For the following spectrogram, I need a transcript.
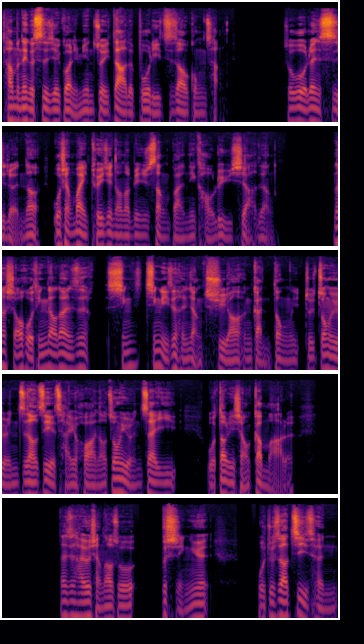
他们那个世界观里面最大的玻璃制造工厂。说我有认识人，那我想把你推荐到那边去上班，你考虑一下这样。”那小伙听到当然是心心里是很想去，然后很感动，就终于有人知道自己的才华，然后终于有人在意我到底想要干嘛了。但是他又想到说不行，因为我就是要继承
